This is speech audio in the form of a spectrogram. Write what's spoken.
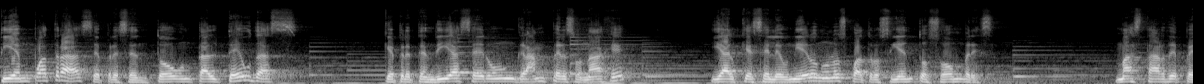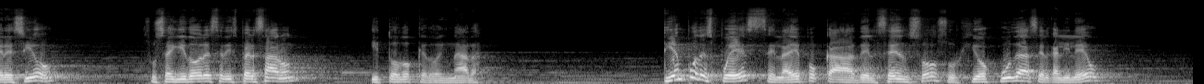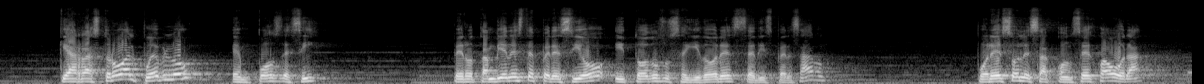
tiempo atrás se presentó un tal Teudas que pretendía ser un gran personaje y al que se le unieron unos 400 hombres. Más tarde pereció, sus seguidores se dispersaron y todo quedó en nada. Tiempo después, en la época del censo, surgió Judas el Galileo, que arrastró al pueblo en pos de sí. Pero también éste pereció y todos sus seguidores se dispersaron. Por eso les aconsejo ahora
